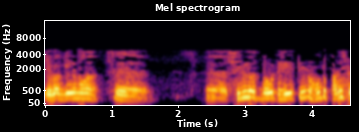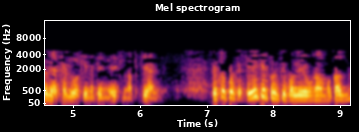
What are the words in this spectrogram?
ඒ වගේම සිල්වත් බවට හේතු වෙන හොඳ පරිසරයක් හැදුවා කියන එකෙන් ඒකෙන් අපි කියන්නේ. එතකොට ඒකේ ප්‍රතිඵලය වුණා මොකද්ද?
